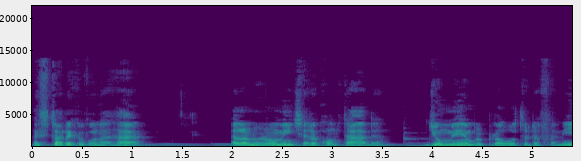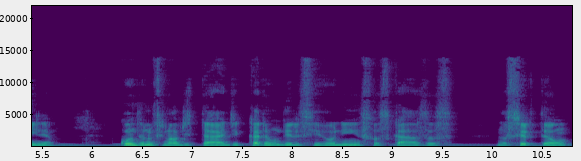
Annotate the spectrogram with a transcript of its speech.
A história que eu vou narrar ela normalmente era contada de um membro para outro da família, quando no final de tarde cada um deles se reunia em suas casas, no sertão,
